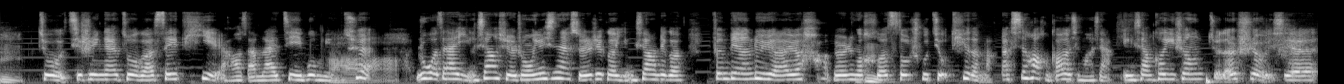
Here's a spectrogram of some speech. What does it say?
嗯，就其实应该做个 CT，然后咱们来进一步明确。啊如果在影像学中，因为现在随着这个影像这个分辨率越来越好，比如那个核磁都出九 T 的嘛，那、信号很高的情况下，影像科医生觉得是有一些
